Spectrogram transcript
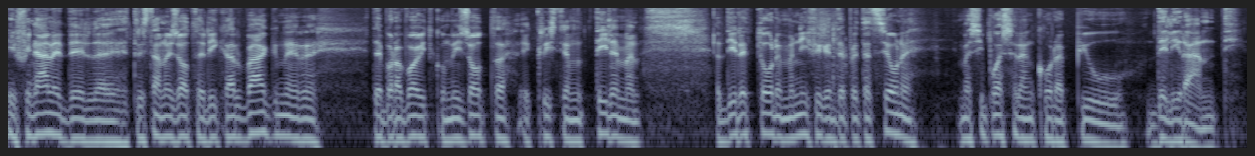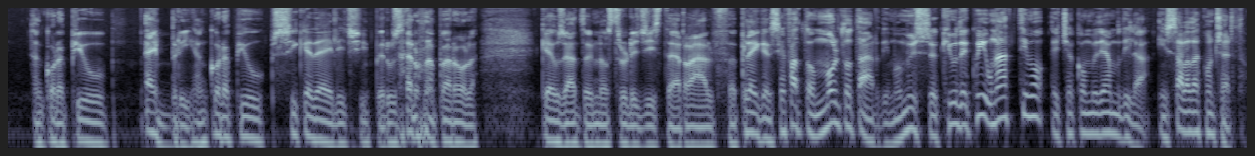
Il finale del Tristano Isotta di Richard Wagner, Deborah Voigt come Isotta e Christian Tilleman, il direttore, magnifica interpretazione, ma si può essere ancora più deliranti, ancora più ebbri, ancora più psichedelici, per usare una parola che ha usato il nostro regista Ralph Pleger. Si è fatto molto tardi, Momus chiude qui un attimo e ci accomodiamo di là, in sala da concerto.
